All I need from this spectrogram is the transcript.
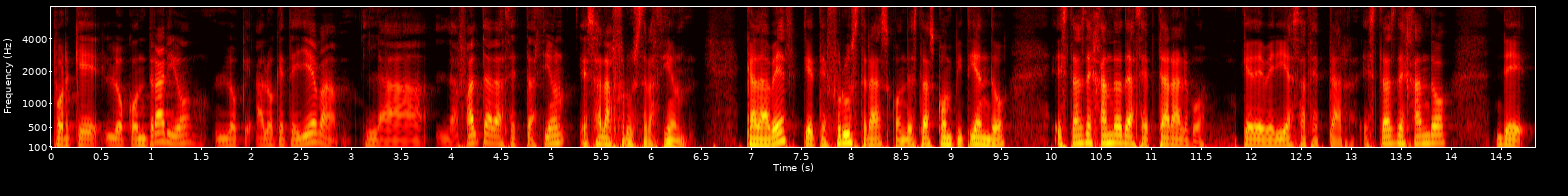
Porque lo contrario, a lo que te lleva la falta de aceptación es a la frustración. Cada vez que te frustras cuando estás compitiendo, estás dejando de aceptar algo que deberías aceptar. Estás dejando de,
